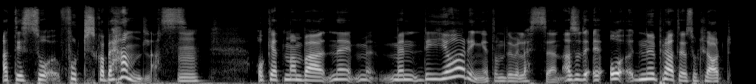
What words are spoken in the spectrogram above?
att det så fort ska behandlas. Mm. Och att man bara, nej men- men det gör inget om du är ledsen. Alltså det, nu pratar jag såklart,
